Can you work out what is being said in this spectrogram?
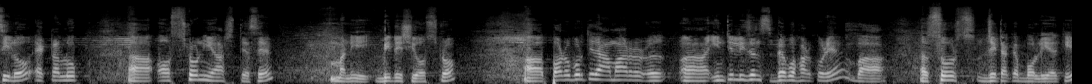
ছিল, একটা লোক অস্ত্র নিয়ে আসতেছে মানে বিদেশি অস্ত্র। পরবর্তীতে আমার ইন্টেলিজেন্স ব্যবহার করে বা সোর্স যেটাকে বলি আর কি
